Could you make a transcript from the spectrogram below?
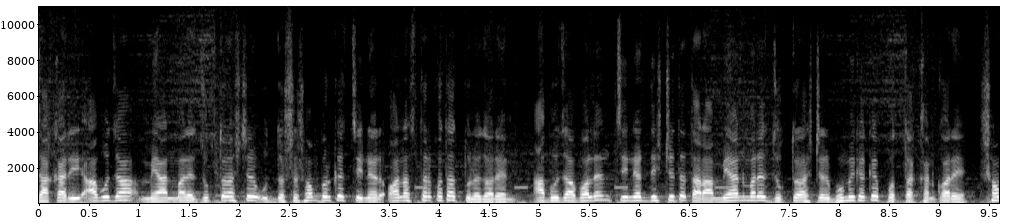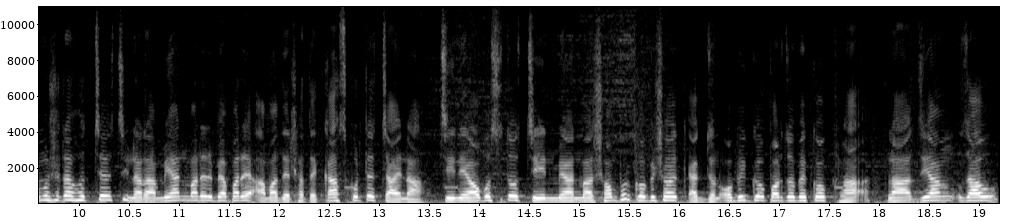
জাকারি আবুজা মিয়ানমারে যুক্তরাষ্ট্রের উদ্দেশ্য সম্পর্কে চীনের অনাস্থার কথা তুলে ধরেন। আবুজা বলেন, চীনের দৃষ্টিতে তারা মিয়ানমারে যুক্তরাষ্ট্রের ভূমিকাকে প্রত্যাখ্যান করে। সমস্যাটা হচ্ছে, চীনারা মিয়ানমারের ব্যাপারে আমাদের সাথে কাজ করতে চায় না। চীনে অবস্থিত চীন মিয়ানমার সম্পর্ক বিষয়ক একজন অভিজ্ঞ পর্যবেক্ষক লা- জিয়াং জাও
